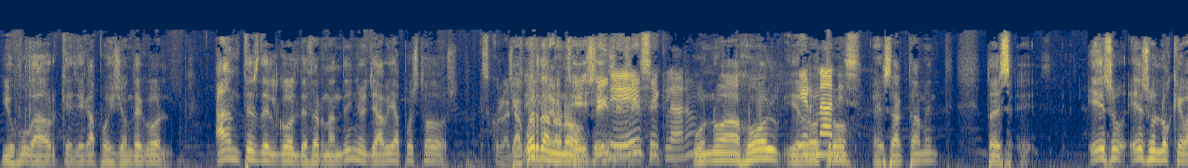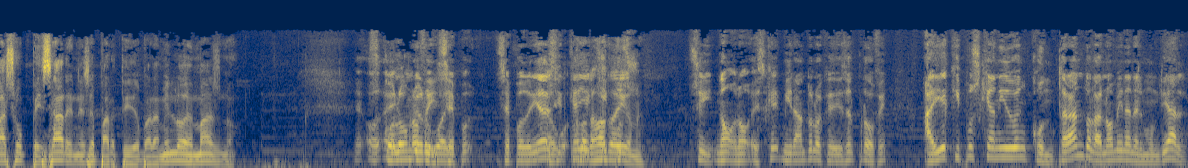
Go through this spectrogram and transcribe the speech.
y un jugador que llega a posición de gol. Antes del gol de Fernandinho ya había puesto dos. ¿Se acuerdan o no? Sí, sí, sí, sí, sí, sí, claro. Uno a Hall y el Hernández. otro. Exactamente. Entonces, eh, eso, eso es lo que va a sopesar en ese partido. Para mí lo demás no. Eh, o- eh, Colombia, profe, Uruguay. Se, po- se podría decir que hay equipos... dígame. Sí, no, no, es que mirando lo que dice el profe, hay equipos que han ido encontrando la nómina en el Mundial.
